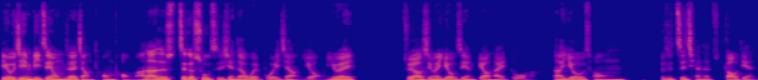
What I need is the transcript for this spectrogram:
油金比之前我们在讲通膨嘛，那这这个数值现在我也不会这样用，因为。主要是因为油之前飙太多嘛，那油从就是之前的高点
